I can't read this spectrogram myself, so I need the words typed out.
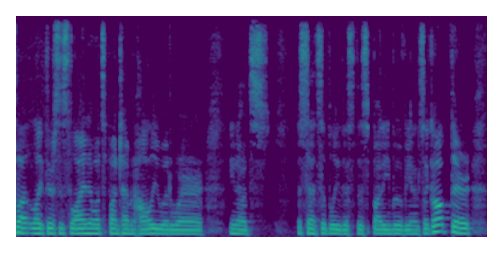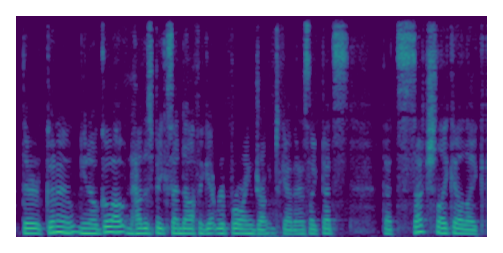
but like there's this line in Once Upon a Time in Hollywood where you know it's ostensibly this this buddy movie, and it's like oh they're they're gonna you know go out and have this big send off and get rip roaring drunk together. And it's like that's that's such like a like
